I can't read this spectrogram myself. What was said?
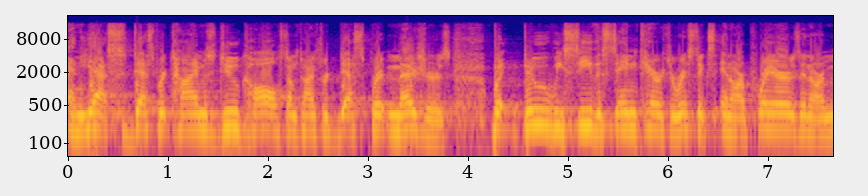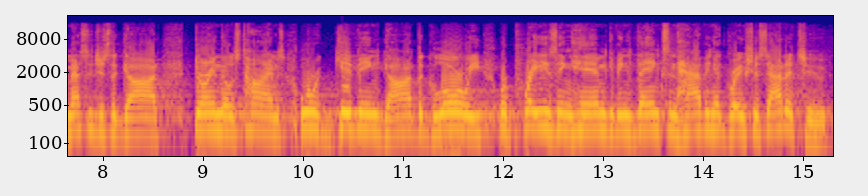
And yes, desperate times do call sometimes for desperate measures. But do we see the same characteristics in our prayers and our messages to God during those times? We're giving God the glory, we're praising Him, giving thanks, and having a gracious attitude.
